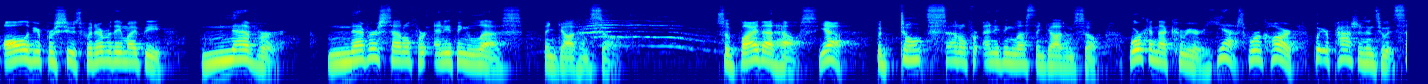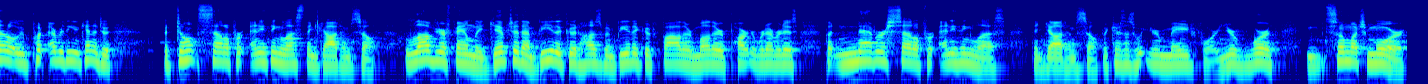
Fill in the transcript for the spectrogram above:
all of your pursuits, whatever they might be, never, never settle for anything less than God Himself. So buy that house, yeah, but don't settle for anything less than God Himself. Work in that career. Yes, work hard. Put your passions into it. Settle, put everything you can into it. But don't settle for anything less than God Himself. Love your family. Give to them. Be the good husband. Be the good father, mother, partner, whatever it is. But never settle for anything less than God Himself because that's what you're made for. You're worth so much more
